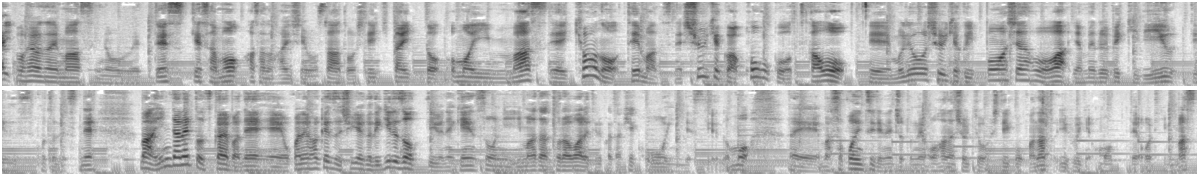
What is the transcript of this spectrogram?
はい、おはようございます。井上です。今朝も朝の配信をスタートしていきたいと思います。えー、今日のテーマはですね、集客は広告を使おう。えー、無料集客一本足打法はやめるべき理由っていうことですね。まあ、インターネットを使えばね、えー、お金をかけず集客できるぞっていうね、幻想に未だ囚われてる方結構多いんですけれども、えまあ、そこについてね、ちょっとね、お話を今日はしていこうかなというふうに思っております。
